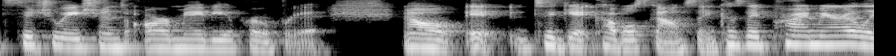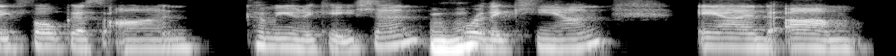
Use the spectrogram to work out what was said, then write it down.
situations are maybe appropriate now it, to get couples counseling because they primarily focus on communication Mhm. where they can and um,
